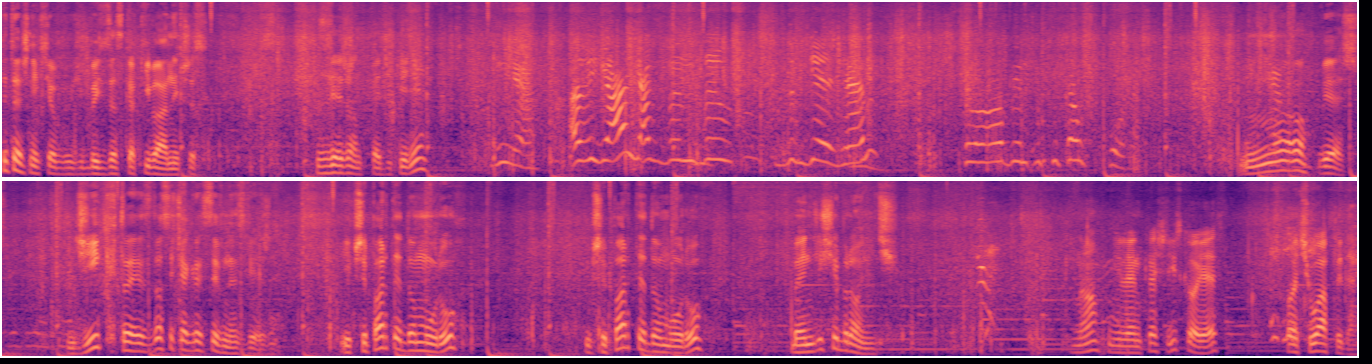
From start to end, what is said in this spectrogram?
Ty też nie chciałbyś być zaskakiwany przez zwierzątka dzikie, nie? Nie. Ale ja jakbym był zwierzem, to bym uciekał w porę. No, wiesz, dzik to jest dosyć agresywne zwierzę. I przyparte do muru, i przyparte do muru będzie się bronić. No, Milenka, ślisko jest. Chodź, łapy daj.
